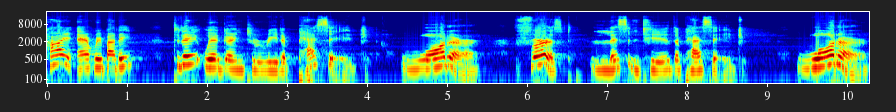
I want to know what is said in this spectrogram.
Hi, everybody. Today we're going to read a passage. Water. First, listen to the passage. Water.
